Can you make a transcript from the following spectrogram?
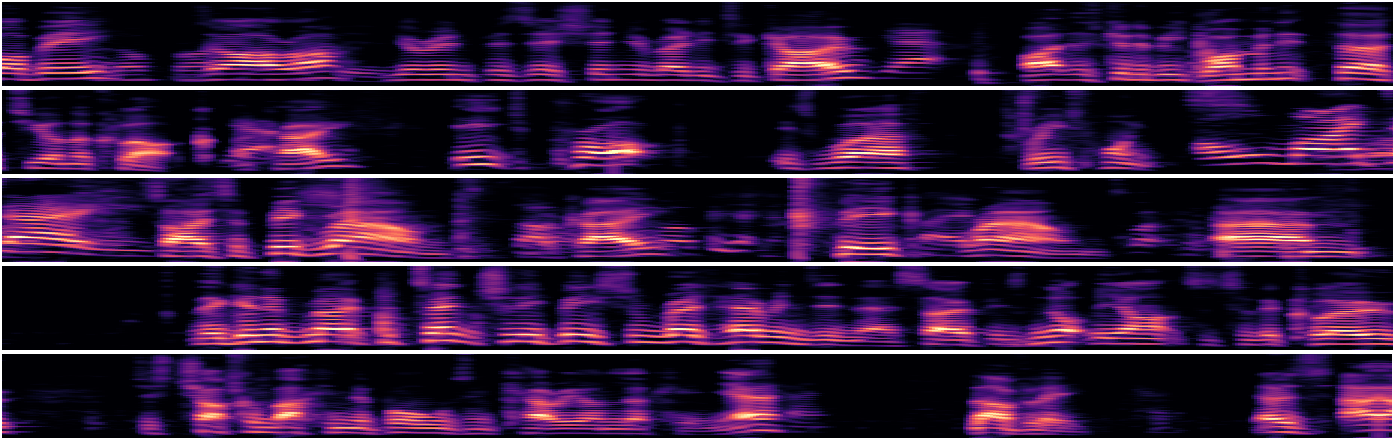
Bobby, right Zaraah, now, you're in position, you're ready to go. Yeah. All right, there's going to be one minute 30 on the clock, Yeah. okay? Each prop is worth three points. Oh my days. So it's a big round, okay? Big round. Um, they're going to potentially be some red herrings in there. So if it's not the answer to the clue, just chuck them back in the balls and carry on looking. Yeah. Lovely. There's uh,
